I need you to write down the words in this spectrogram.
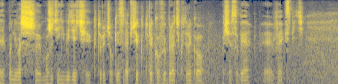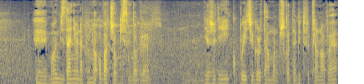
e, ponieważ możecie nie wiedzieć, który czołg jest lepszy, którego wybrać, którego właśnie sobie wyekspić. E, Moim zdaniem na pewno oba czołgi są dobre. Jeżeli kupujecie Goldamo na przykład na bitwy klanowe,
